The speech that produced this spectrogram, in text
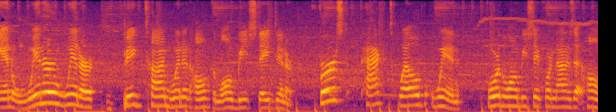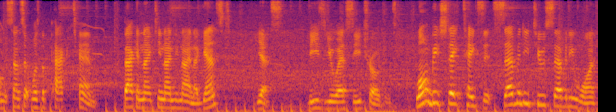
and winner, winner, big time win at home for Long Beach State dinner. First Pac 12 win for the Long Beach State 49ers at home since it was the Pac 10 back in 1999 against, yes, these USC Trojans. Long Beach State takes it 72-71,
